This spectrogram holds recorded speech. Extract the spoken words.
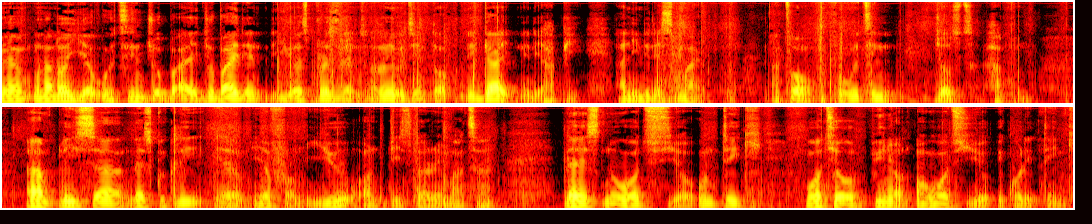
um, I don't hear waiting Joe, uh, Joe Biden, the US president, I don't hear waiting talk, the guy need happy and he need a smile at all for waiting just happen. Um, please uh, let's quickly uh, hear from you on this very matter. Let's know what's your own take, what's your opinion, or what you equally think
